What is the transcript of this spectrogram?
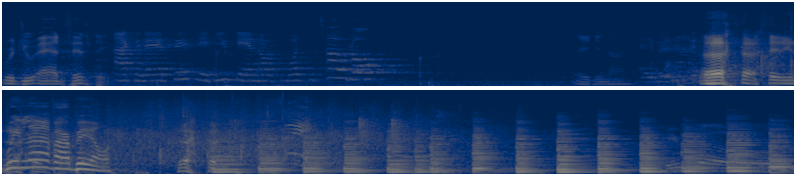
would you add 50? I can add 50 if you can. What's- What's the total? 89? 89. We love our Bill. Here we go.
